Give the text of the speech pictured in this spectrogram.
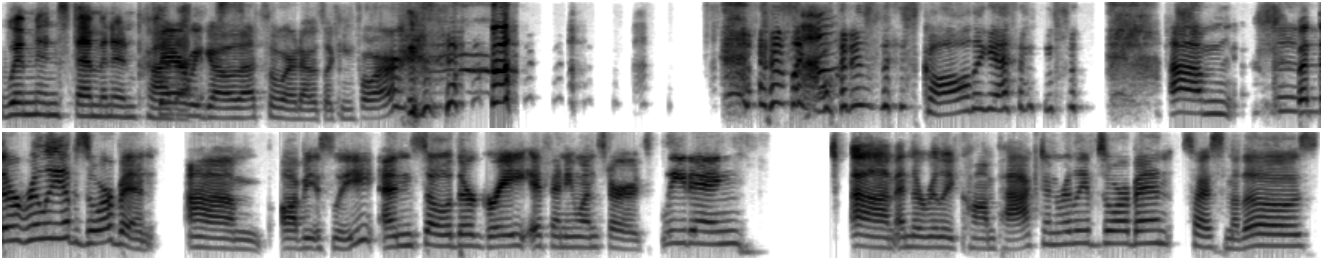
Women's feminine products. There we go. That's the word I was looking for. I was like, what is this called again? um, but they're really absorbent, um, obviously. And so they're great if anyone starts bleeding. Um, and they're really compact and really absorbent. So I have some of those.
